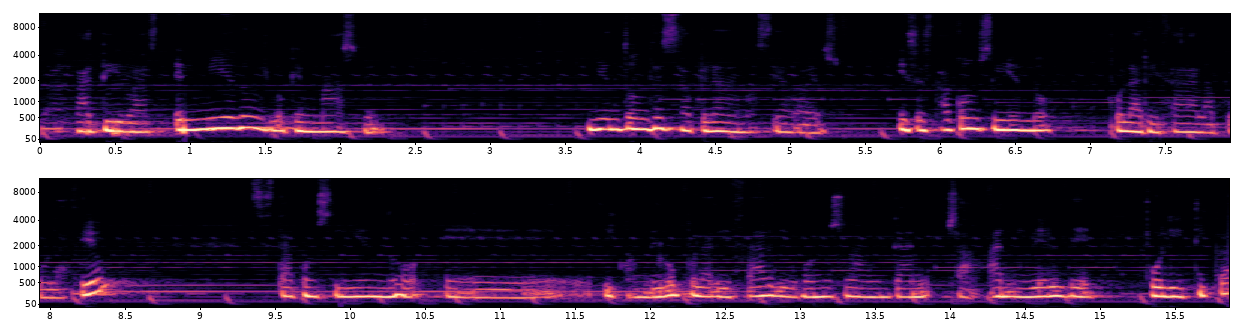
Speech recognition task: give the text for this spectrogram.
negativas. El miedo es lo que más ven. Y entonces se apela demasiado a eso. Y se está consiguiendo polarizar a la población, se está consiguiendo, eh, y cuando digo polarizar, digo no solamente a, o sea, a nivel de política,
